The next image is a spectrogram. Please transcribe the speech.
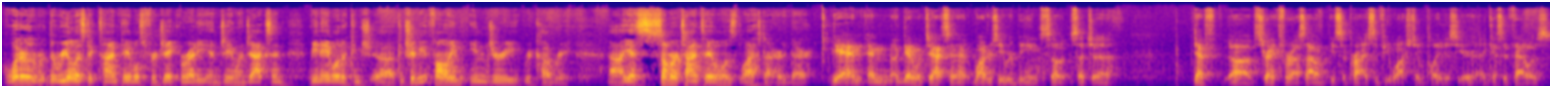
what are the realistic timetables for Jake Moretti and Jalen Jackson being able to con- uh, contribute following injury recovery? Uh, yes, summer timetable is last I heard there. Yeah, and, and again with Jackson at wide receiver being so such a depth uh, strength for us, I would be surprised if you watched him play this year. I guess if that was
